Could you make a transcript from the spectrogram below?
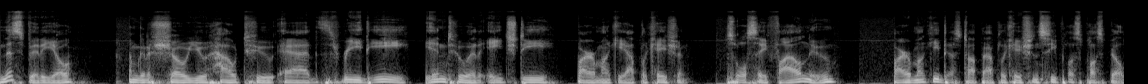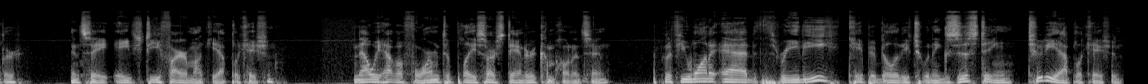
In this video, I'm going to show you how to add 3D into an HD FireMonkey application. So we'll say File New, FireMonkey Desktop Application C++ Builder, and say HD FireMonkey Application. Now we have a form to place our standard components in. But if you want to add 3D capability to an existing 2D application,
